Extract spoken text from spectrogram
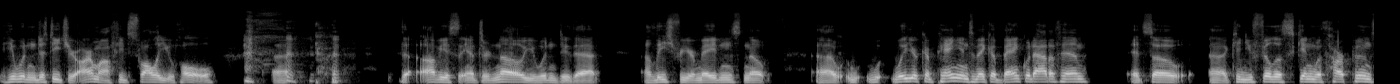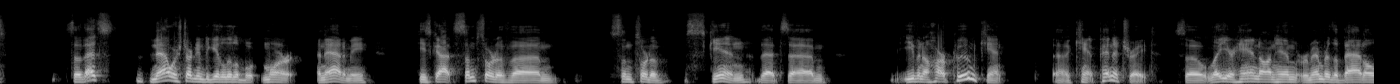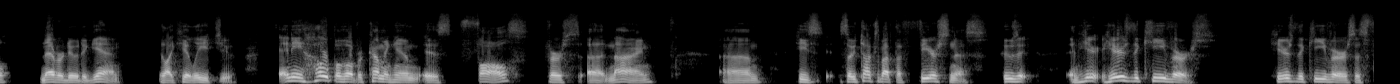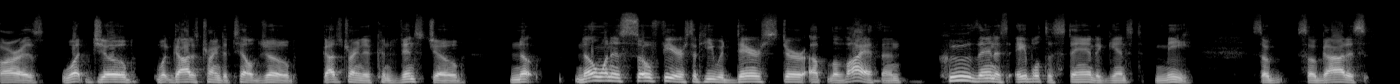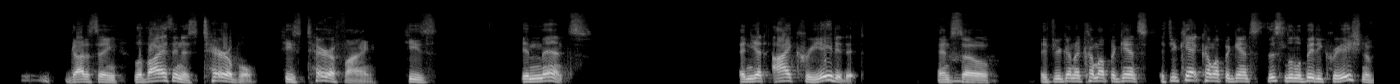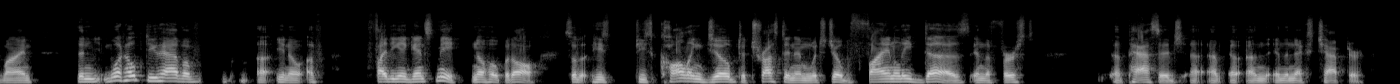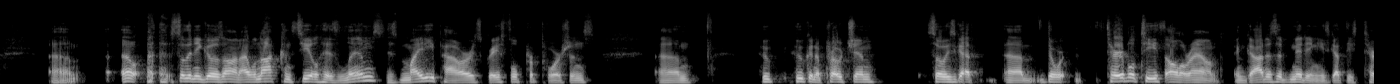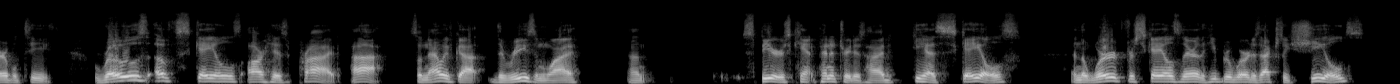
he wouldn't just eat your arm off. He'd swallow you whole. Uh, the obvious answer, no, you wouldn't do that. A leash for your maidens, no. Uh, w- will your companions make a banquet out of him? And so, uh, can you fill his skin with harpoons? So that's now we're starting to get a little bit more anatomy. He's got some sort of um, some sort of skin that um, even a harpoon can't uh, can't penetrate. So lay your hand on him. Remember the battle. Never do it again. Like he'll eat you. Any hope of overcoming him is false verse uh, 9 um, he's so he talks about the fierceness who's it and here here's the key verse here's the key verse as far as what job what god is trying to tell job. God's trying to convince job no no one is so fierce that he would dare stir up leviathan. Who then is able to stand against me? So so god is god is saying leviathan is terrible. He's terrifying. He's immense. And yet I created it. And Mhm. so if you're going to come up against, if you can't come up against this little bitty creation of mine, then what hope do you have of, uh, you know, of fighting against me? No hope at all. So he's he's calling Job to trust in him, which Job finally does in the first uh, passage uh, uh, uh, in the next chapter. Um, oh, so then he goes on. I will not conceal his limbs, his mighty power, his graceful proportions. Um, who who can approach him? So he's got um, terrible teeth all around, and God is admitting he's got these terrible teeth. Rows of scales are his pride. Ah, so now we've got the reason why um, spears can't penetrate his hide. He has scales, and the word for scales there, the Hebrew word is actually shields,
